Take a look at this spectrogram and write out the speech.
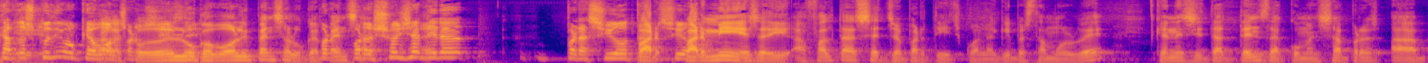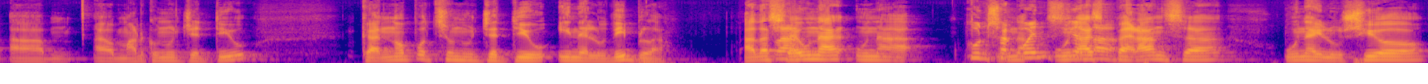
Cadascú diu el que vol, Cadascú però diu sí. el que vol i pensa el que però, pensa. però això genera pressió, per, tensió... per mi, és a dir, a falta de 16 partits, quan l'equip està molt bé, que necessitat temps de començar a, a, a, marcar un objectiu que no pot ser un objectiu ineludible. Ha de Clar. ser una, una, Conseqüència una, una esperança, una il·lusió,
